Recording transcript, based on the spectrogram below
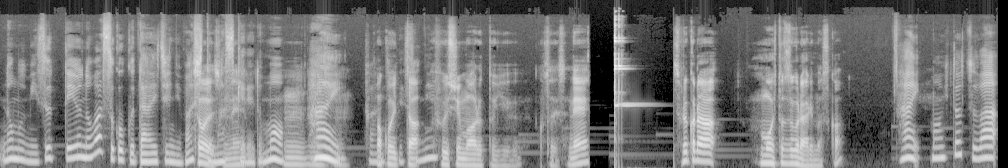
飲む水っていうのはすごく大事にはしてますけれども、うんうんうん。はい、まあ、こういった風習もあるということですね。それからもう一つぐらいありますか？はい。もう一つは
